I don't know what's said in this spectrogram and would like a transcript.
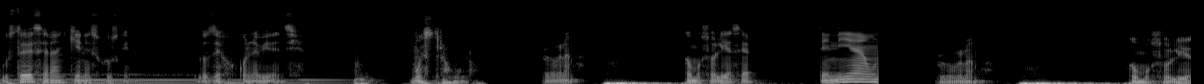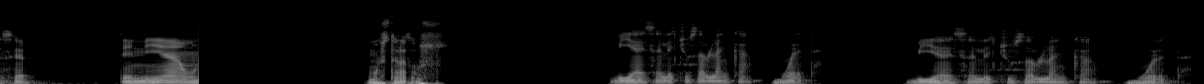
Ustedes serán quienes juzguen. Los dejo con la evidencia. Muestra 1. Programa. Como solía ser, tenía un Programa. Como solía ser, tenía un... 2. vi a esa lechuza blanca muerta. Vi a esa lechuza blanca muerta.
